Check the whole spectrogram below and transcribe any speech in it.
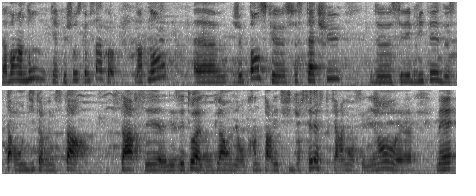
d'avoir un don, quelque chose comme ça, quoi. Maintenant, euh, je pense que ce statut de célébrités, de stars. On dit quand même star. Star, c'est euh, les étoiles. Donc là, on est en train de parler de figures célestes, carrément. C'est des gens. Euh, mais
